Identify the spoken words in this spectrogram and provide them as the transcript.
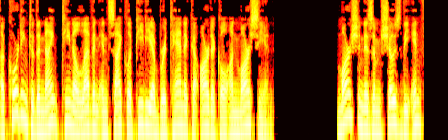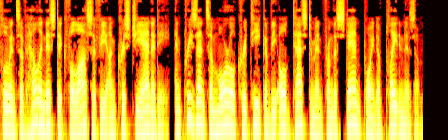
According to the 1911 Encyclopaedia Britannica article on Marcion, Marcionism shows the influence of Hellenistic philosophy on Christianity, and presents a moral critique of the Old Testament from the standpoint of Platonism.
